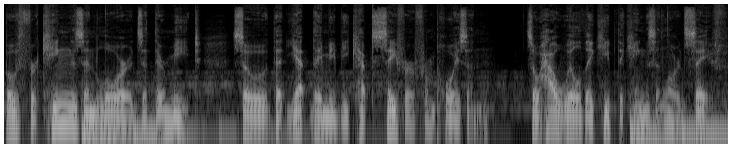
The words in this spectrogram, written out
both for kings and lords at their meat, so that yet they may be kept safer from poison. So, how will they keep the kings and lords safe?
